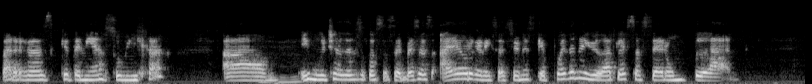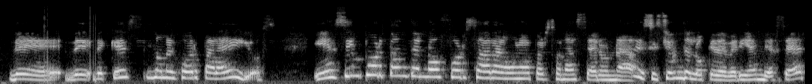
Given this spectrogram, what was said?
Barreras que tenía su hija. Y muchas de esas cosas. A veces hay organizaciones que pueden ayudarles a hacer un plan de, de, de qué es lo mejor para ellos. Y es importante no forzar a una persona a hacer una decisión de lo que deberían de hacer,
